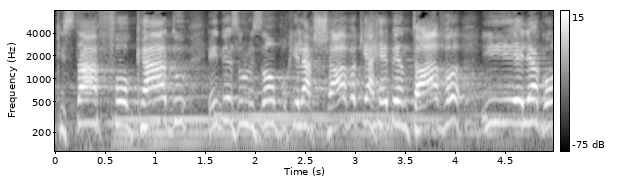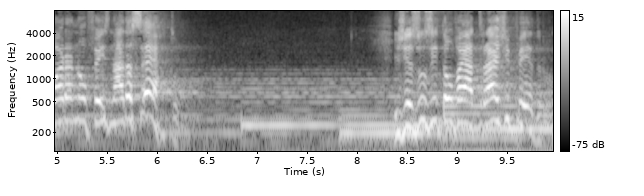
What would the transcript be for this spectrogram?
que está afogado em desilusão, porque ele achava que arrebentava e ele agora não fez nada certo. E Jesus então vai atrás de Pedro.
